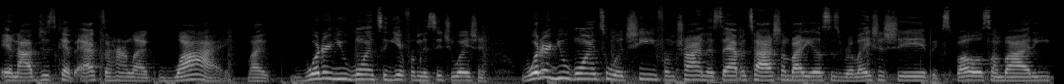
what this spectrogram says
And I just kept asking her like, why? Like, what are you going to get from the situation? What are you going to achieve from trying to sabotage somebody else's relationship, expose somebody,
